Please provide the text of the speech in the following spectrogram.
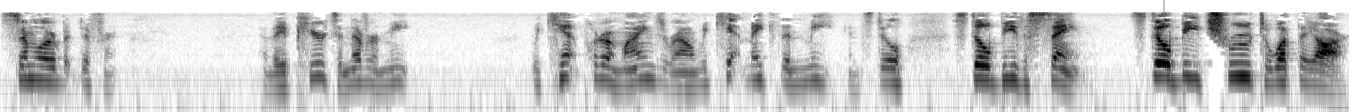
Similar but different and they appear to never meet. We can't put our minds around. We can't make them meet and still still be the same. Still be true to what they are.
